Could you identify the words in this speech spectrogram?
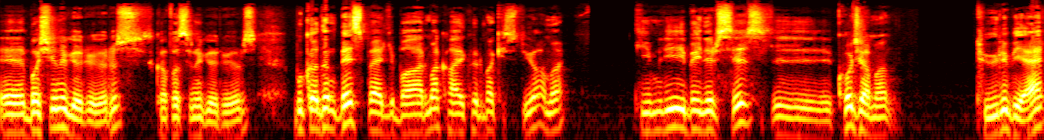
e, başını görüyoruz, kafasını görüyoruz. Bu kadın besbelli bağırmak, haykırmak istiyor ama kimliği belirsiz, e, kocaman tüylü bir yer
